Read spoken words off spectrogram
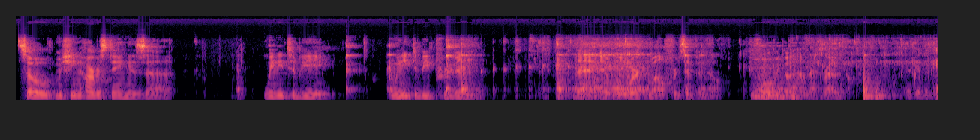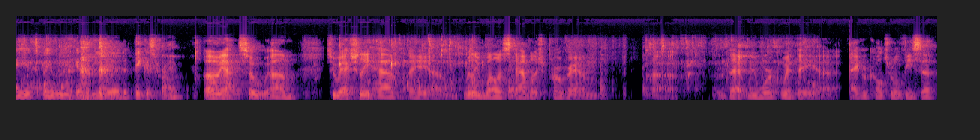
so machine harvesting is uh, we need to be we need to be proven that it will work well for zinfandel before we go down that road. Okay, but can you explain where you get the uh, the pickers from? Oh yeah, so um, so we actually have a um, really well-established program uh, that we work with a uh, agricultural visa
